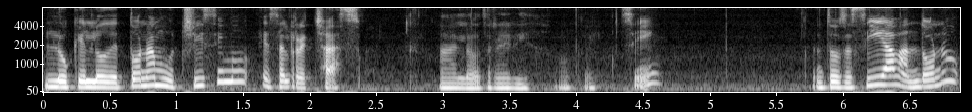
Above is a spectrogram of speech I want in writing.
Lo que lo detona muchísimo es el rechazo. Ah, la otra herida, ok. ¿Sí? Entonces sí, abandono,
